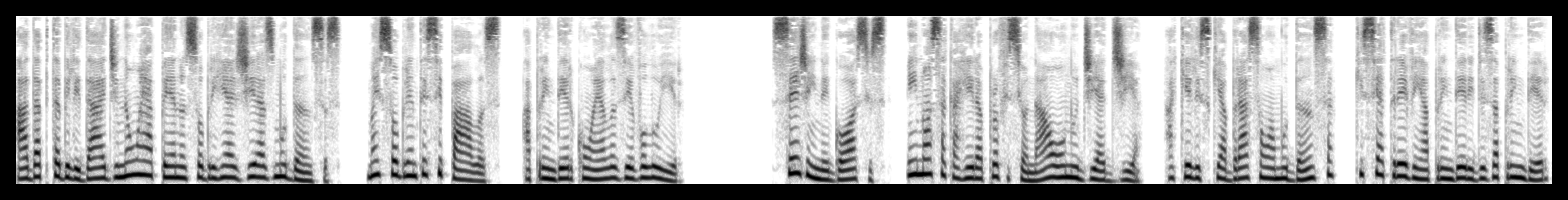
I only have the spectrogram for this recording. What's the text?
A adaptabilidade não é apenas sobre reagir às mudanças, mas sobre antecipá-las, aprender com elas e evoluir. Seja em negócios, em nossa carreira profissional ou no dia a dia, aqueles que abraçam a mudança, que se atrevem a aprender e desaprender,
